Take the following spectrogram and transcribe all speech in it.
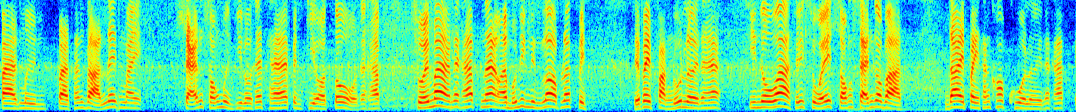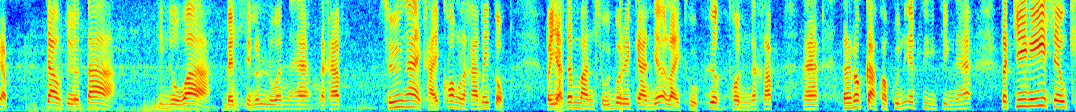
88,000 บาทเลขไม่แสนสองหมื่นกิโลแท้ๆเป็นเกียร์ออโต้นะครับ สวยมากนะครับหนะอะหมุนอีกหนึ่งรอบแล้วปิด เดี๋ยวไปฝั่งนู้นเลยนะฮะอินโนวาสวยๆ2 0 0แสนกว่าบาทได้ไปทั้งครอบครัวเลยนะครับ กับเจ้า t o y ยต้าอินโนวาเบนซินล้วนๆนะฮะนะครับ ซื้อง่ายขายคล่องราคาไม่ตก ประหยัดน้ำมันศูนย์บริการเยอะอะไรถูกเครื่องทนนะครับนะฮะแล้วต้องกราบขอบคุณ FC จริงๆนะฮะตะกี้นี้เซลเค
